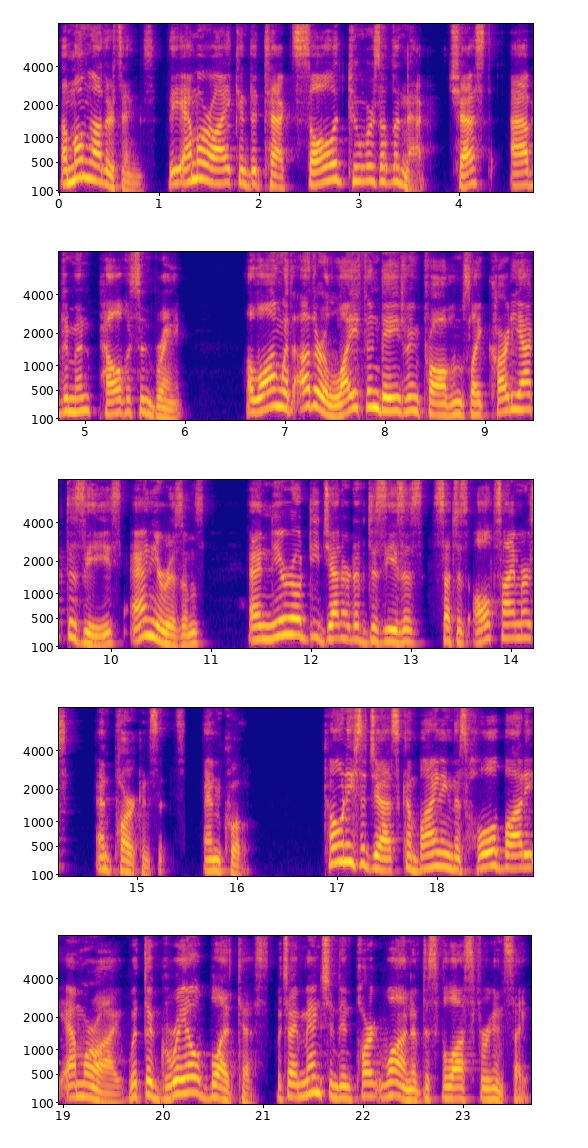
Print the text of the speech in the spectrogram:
Among other things, the MRI can detect solid tumors of the neck, chest, abdomen, pelvis, and brain, along with other life endangering problems like cardiac disease, aneurysms, and neurodegenerative diseases such as Alzheimer's and Parkinson's. End quote. Tony suggests combining this whole body MRI with the Grail blood test, which I mentioned in part one of this Philosopher Insight.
